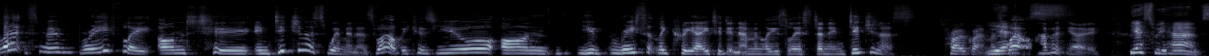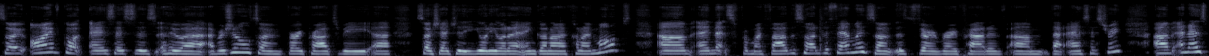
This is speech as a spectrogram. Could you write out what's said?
let's move briefly on to Indigenous women as well, because you're on, you've recently created in Emily's list an Indigenous program as yes. well, haven't you? Yes, we have. So I've got ancestors who are Aboriginal, so I'm very proud to be uh, associated to the Yorta Yorta and Gunai Kurnai mobs, um, and that's from my father's side of the family. So I'm very, very proud of um, that ancestry. Um, and as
